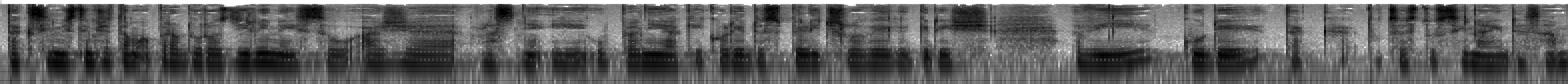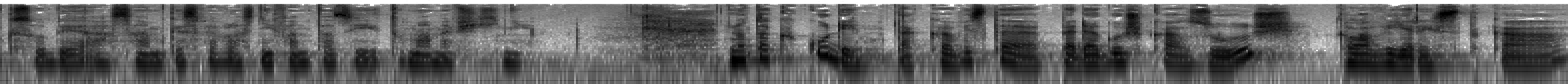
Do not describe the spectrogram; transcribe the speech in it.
tak si myslím, že tam opravdu rozdíly nejsou a že vlastně i úplně jakýkoliv dospělý člověk, když ví kudy, tak tu cestu si najde sám k sobě a sám ke své vlastní fantazii. Tu máme všichni. No tak kudy? Tak vy jste pedagožka ZUŠ, klavíristka.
